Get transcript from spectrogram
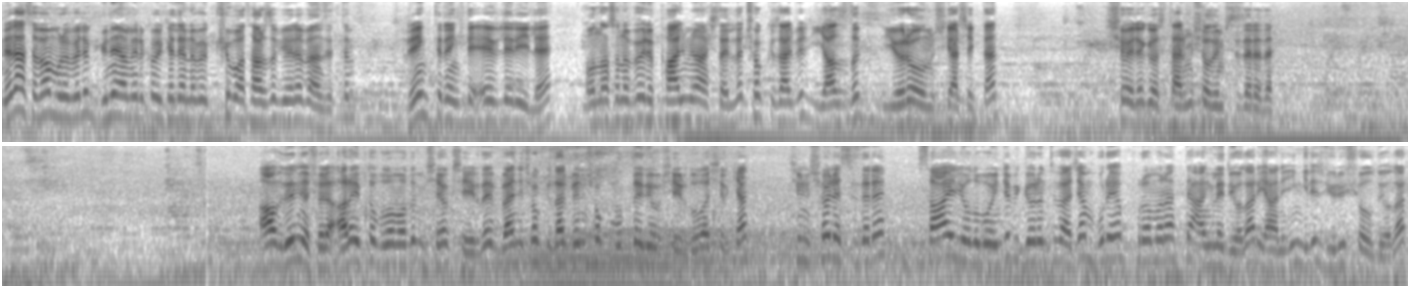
Nedense ben burayı böyle Güney Amerika ülkelerine böyle Küba tarzı bir yere benzettim. Renkli renkli evleriyle ondan sonra böyle palmiye ağaçlarıyla çok güzel bir yazlık yöre olmuş gerçekten. Şöyle göstermiş olayım sizlere de. Abi dedim ya şöyle arayıp da bulamadığım bir şey yok şehirde. Bence çok güzel, beni çok mutlu ediyor bu şehir dolaşırken. Şimdi şöyle sizlere sahil yolu boyunca bir görüntü vereceğim. Buraya Promenade de Angle diyorlar. Yani İngiliz yürüyüş yolu diyorlar.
